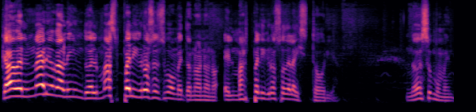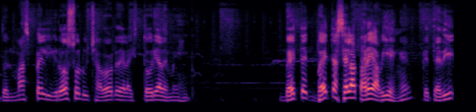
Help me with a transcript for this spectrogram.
Cavernario Galindo, el más peligroso en su momento. No, no, no, el más peligroso de la historia no en su momento, el más peligroso luchador de la historia de México. Vete, vete a hacer la tarea bien, ¿eh? Que te di,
